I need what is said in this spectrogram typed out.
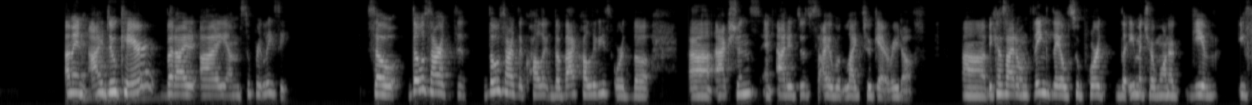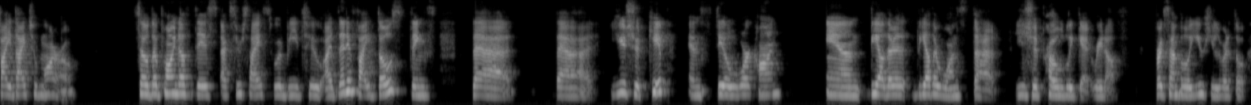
I mean, I do care, but I I am super lazy. So those are the those are the quality the bad qualities or the uh, actions and attitudes I would like to get rid of, uh, because I don't think they'll support the image I want to give if I die tomorrow. So the point of this exercise would be to identify those things that that you should keep and still work on, and the other the other ones that you should probably get rid of. For example, you, Gilberto,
